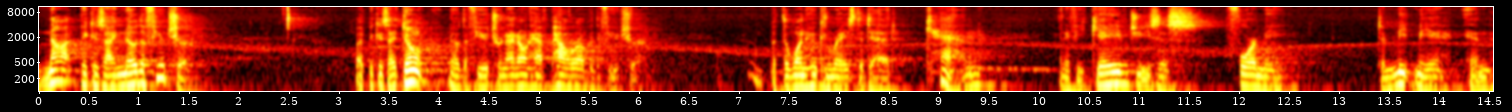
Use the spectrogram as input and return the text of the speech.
Not because I know the future, but because I don't know the future and I don't have power over the future. But the one who can raise the dead can. And if he gave Jesus for me to meet me in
